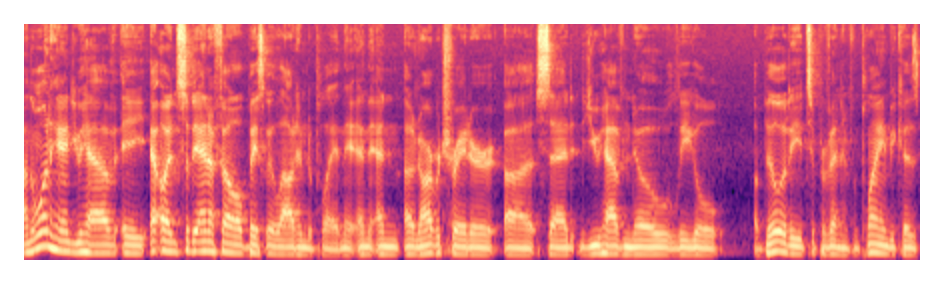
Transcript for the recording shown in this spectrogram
on the one hand you have a oh, and so the NFL basically allowed him to play, and they, and, and an arbitrator uh, said you have no legal ability to prevent him from playing because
